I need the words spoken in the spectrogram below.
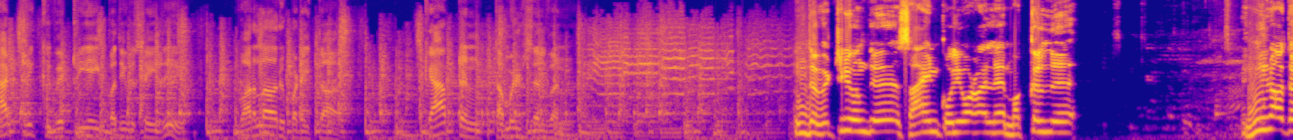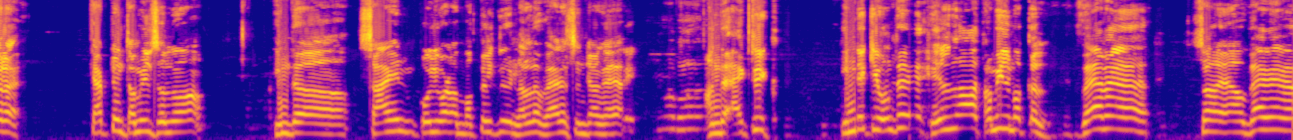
ஹாட்ரிக் வெற்றியை பதிவு செய்து வரலாறு படைத்தார். கேப்டன் தமிழ் செல்வன் இந்த வெற்றி வந்து சாயன் கோலிவாடால மக்கள் மூணாவது தடவை கேப்டன் தமிழ் செல்வம் இந்த சாயன் கோலிவாடா மக்களுக்கு நல்ல வேலை செஞ்சாங்க. அந்த ஆக்ட்ரிக் இன்னைக்கு வந்து எல்லா தமிழ் மக்கள் வேற வேற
